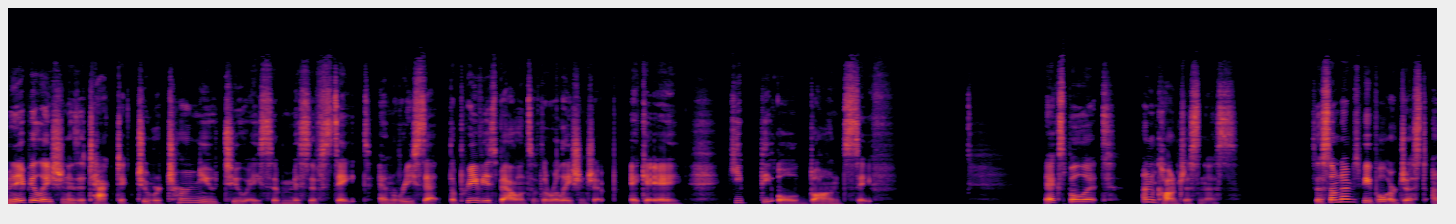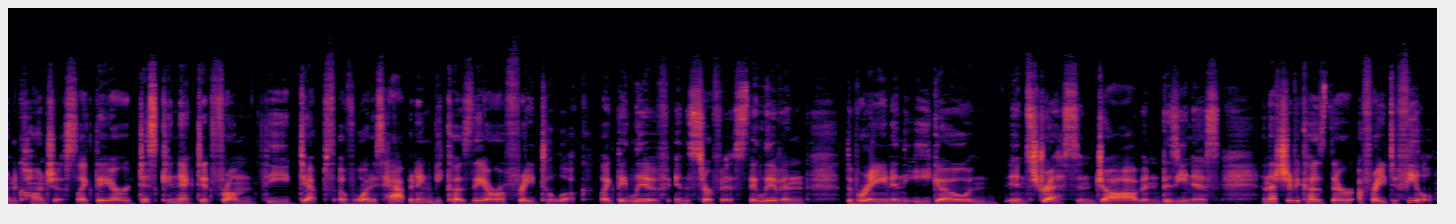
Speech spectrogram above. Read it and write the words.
manipulation is a tactic to return you to a submissive state and reset the previous balance of the relationship, aka keep the old bond safe. Next bullet unconsciousness. So sometimes people are just unconscious, like they are disconnected from the depth of what is happening because they are afraid to look. Like they live in the surface, they live in the brain and the ego and in stress and job and busyness. And that's just because they're afraid to feel.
